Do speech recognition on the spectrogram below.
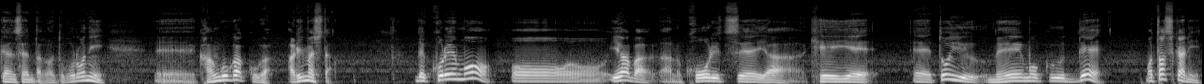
健センターがあるところに、えー、看護学校がありました。でこれもいわばあの効率性や経営、えー、という名目でまあ、確かに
